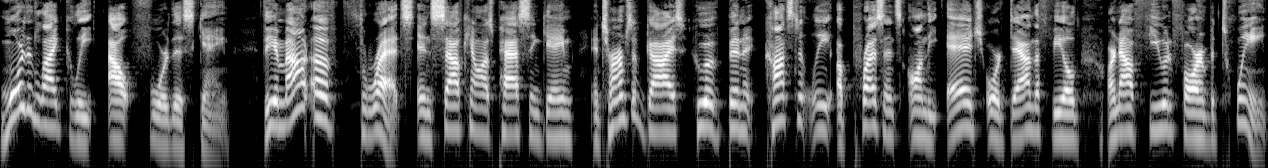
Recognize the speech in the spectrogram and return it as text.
more than likely out for this game. The amount of threats in South Carolina's passing game, in terms of guys who have been constantly a presence on the edge or down the field, are now few and far in between.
